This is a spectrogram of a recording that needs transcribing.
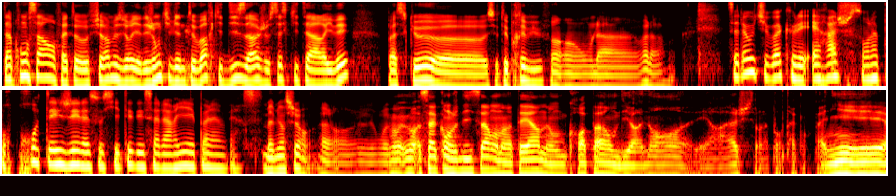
T'apprends ça en fait au fur et à mesure. Il y a des gens qui viennent te voir qui te disent ah je sais ce qui t'est arrivé parce que euh, c'était prévu. Enfin on l'a voilà. C'est là où tu vois que les RH sont là pour protéger la société des salariés et pas l'inverse. Bah bien sûr. Alors euh, va- Ça, quand je dis ça en interne, on me croit pas. On me dit, oh non, les RH, ils sont là pour t'accompagner,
